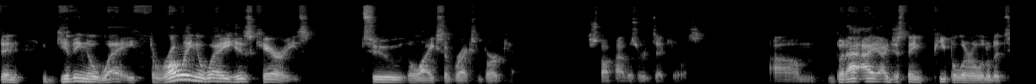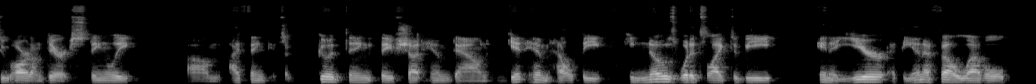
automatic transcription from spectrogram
than giving away, throwing away his carries to the likes of Rex Burkhead. Just thought that was ridiculous. Um, but I, I just think people are a little bit too hard on Derek Stingley. Um, I think it's a good thing that they've shut him down, get him healthy. He knows what it's like to be in a year at the NFL level,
